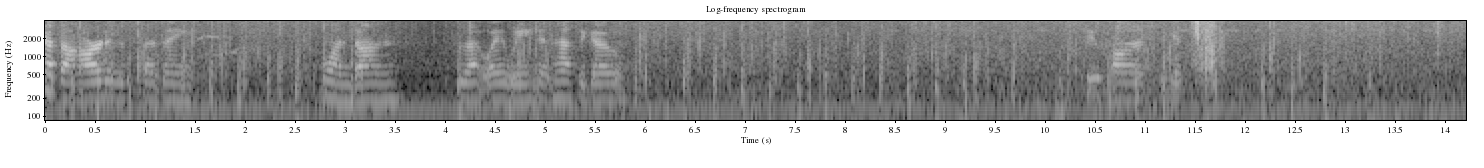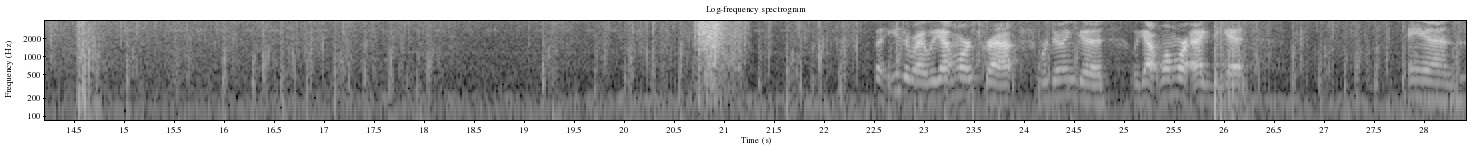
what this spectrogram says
got the hardest, I think, one done. So that way we didn't have to go too far to get But either way, we got more scrap. We're doing good. We got one more egg to get. And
